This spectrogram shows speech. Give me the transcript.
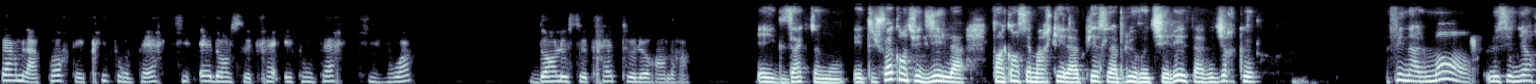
ferme la porte et prie ton Père qui est dans le secret. Et ton Père qui voit dans le secret te le rendra. Exactement. Et tu vois, quand tu dis, la, enfin, quand c'est marqué la pièce la plus retirée, ça veut dire que finalement, le Seigneur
